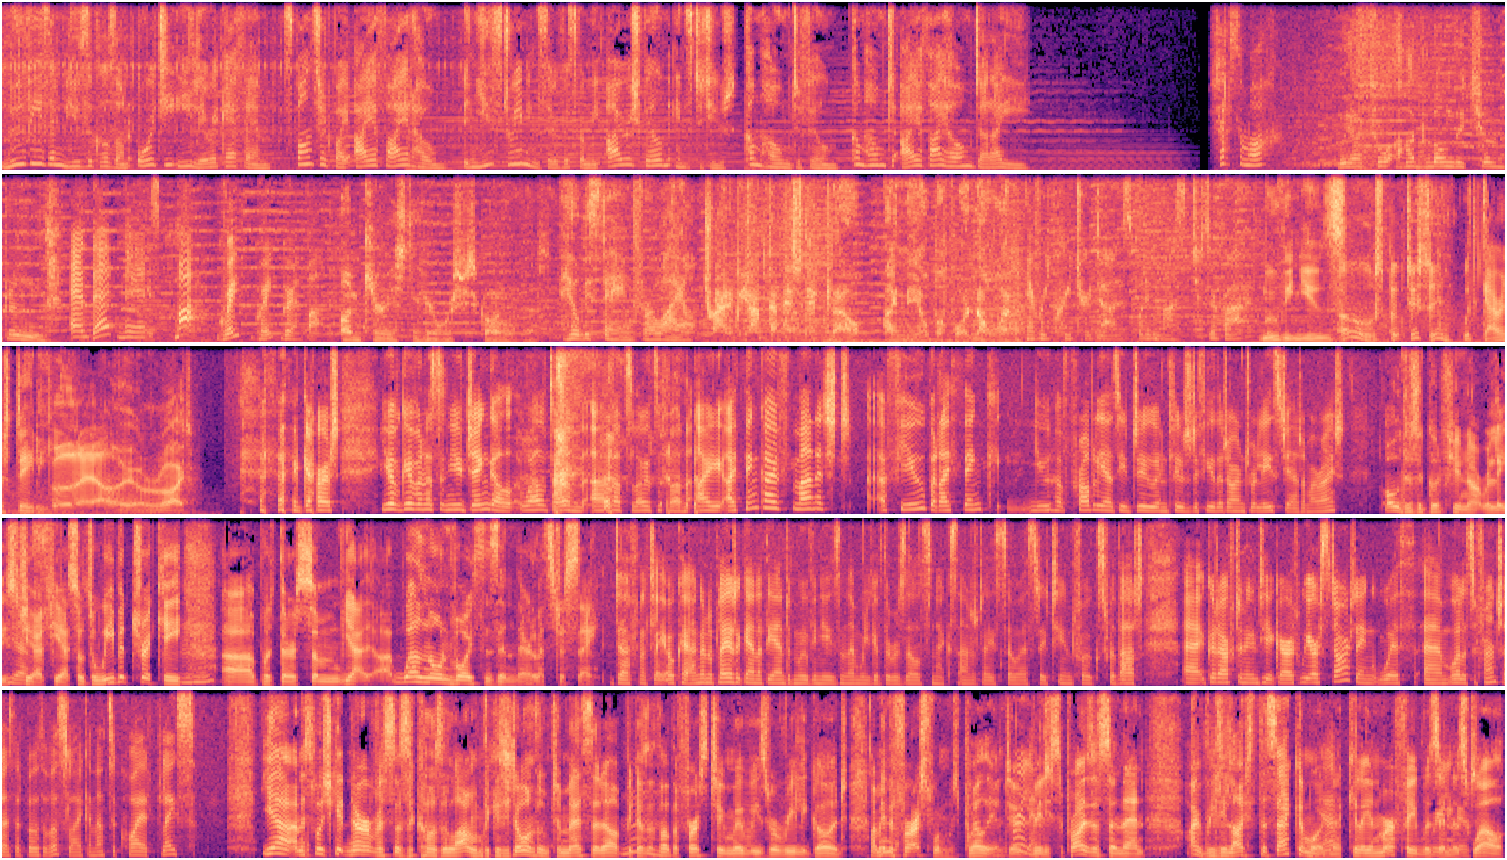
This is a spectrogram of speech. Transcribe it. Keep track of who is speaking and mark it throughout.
Speaker 1: Movies and musicals on RTE Lyric FM, sponsored by IFI at Home, the new streaming service from the Irish Film Institute. Come home to film. Come home to ifihome.ie.
Speaker 2: Shassamach.
Speaker 3: We are two odd, lonely children.
Speaker 2: And that man is my great great grandfather.
Speaker 4: I'm curious to hear where she's going with this.
Speaker 5: He'll be staying for a while.
Speaker 6: Try to be optimistic. No, I kneel before no one.
Speaker 7: Every creature does what it must to survive.
Speaker 8: Movie news.
Speaker 6: Oh, spoke too soon.
Speaker 8: With Garrett Daly.
Speaker 6: Well, you're right.
Speaker 9: Garrett, you have given us a new jingle. Well done. Uh, that's loads of fun. I, I think I've managed a few, but I think you have probably, as you do, included a few that aren't released yet. Am I right?
Speaker 10: Oh, there's a good few not released
Speaker 9: Yes.
Speaker 10: yet. Yeah, so it's a wee bit tricky,
Speaker 9: Mm-hmm.
Speaker 10: uh, but there's some, yeah, uh, well known voices in there, let's just say.
Speaker 9: Definitely. Okay, I'm going to play it again at the end of movie news and then we'll give the results next Saturday. So uh, stay tuned, folks, for that. Uh, good afternoon to you, Garrett. We are starting with, um, well, it's a franchise that both of us like, and that's A Quiet Place.
Speaker 10: Yeah, and I suppose you get nervous as it goes along because you don't want them to mess it up. Because
Speaker 9: Mm.
Speaker 10: I thought the first two movies were really good. I mean, the first one was brilliant; it really surprised us, and then I really liked the second one.
Speaker 9: Yeah.
Speaker 10: that Cillian Murphy was
Speaker 9: Really
Speaker 10: in as well.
